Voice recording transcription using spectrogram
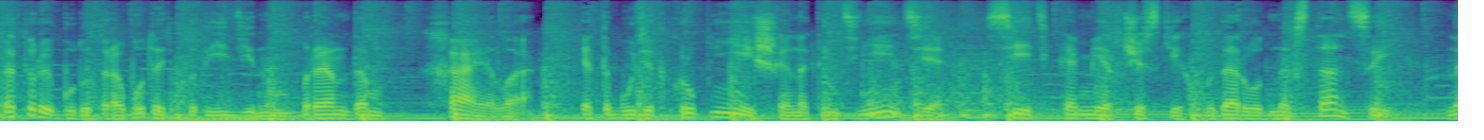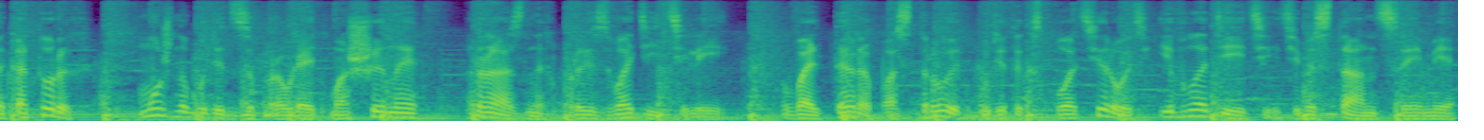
которые будут работать под единым брендом «Хайла». Это будет крупнейшая на континенте сеть коммерческих водородных станций, на которых можно будет заправлять машины разных производителей. «Вольтера» построит, будет эксплуатировать и владеть этими станциями, компаниями,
